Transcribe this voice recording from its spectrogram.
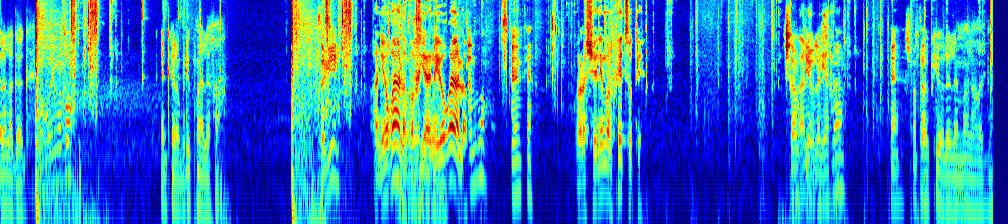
על הגג. לא רואים אותו? כן, כן, הוא בדיוק מעליך. שגיא? אני יורה עליו, אחי, אני יורה עליו. כן, כן. אבל השני מלחיץ אותי. שאוקי ביחד. שנייה? כן, יש מצב. שאוקי עולה למעלה רגע.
